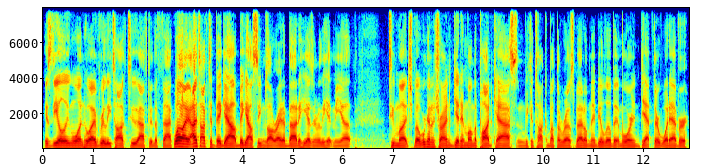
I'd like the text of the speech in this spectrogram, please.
is the only one who I've really talked to after the fact. Well, I, I talked to Big Al. Big Al seems all right about it. He hasn't really hit me up too much, but we're gonna try and get him on the podcast and we could talk about the roast battle maybe a little bit more in depth or whatever.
